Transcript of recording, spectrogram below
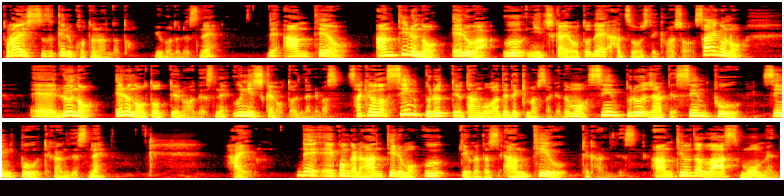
トライし続けることなんだということですね。で、until until の L はうに近い音で発音していきましょう。最後の、えー、るの L の音っていうのはですね、うに近い音になります。先ほど simple っていう単語が出てきましたけども、simple じゃなくて simple、simple って感じですね。はい。で、えー、今回の until もうっていう形で until って感じです。until the last moment。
